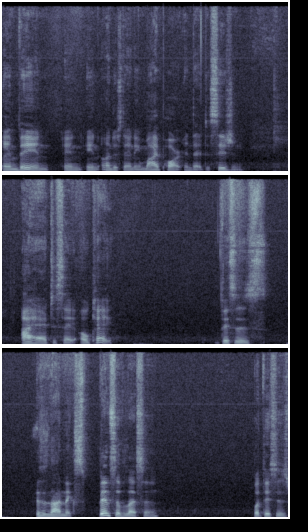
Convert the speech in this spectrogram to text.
And then in in understanding my part in that decision, I had to say, okay, this is this is not an expensive lesson, but this is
